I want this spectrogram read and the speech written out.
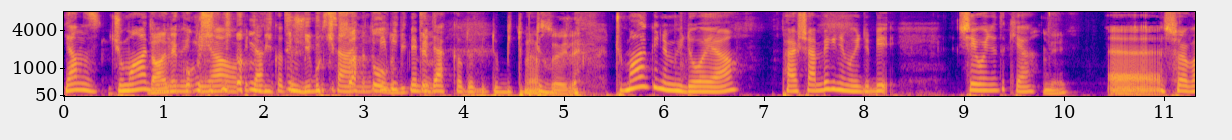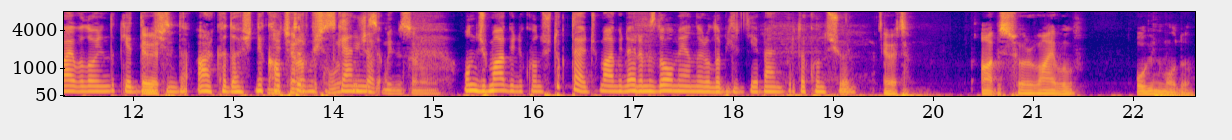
yalnız cuma Daha günü ne müydü ya konuşacağım? bir dakika Bittim, dur bir buçuk saniye. saat oldu, bir bitme bittim. bir dakika dur bir dur bir bir dur. söyle. cuma günü müydü o ya perşembe günü müydü bir şey oynadık ya Ne? e, survival oynadık ya Division'da. Evet. Arkadaş ne kaptırmışız kendimizi. sen onu? Onu cuma günü konuştuk da cuma günü aramızda olmayanlar olabilir diye ben burada konuşuyorum. Evet. Abi survival oyun modu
